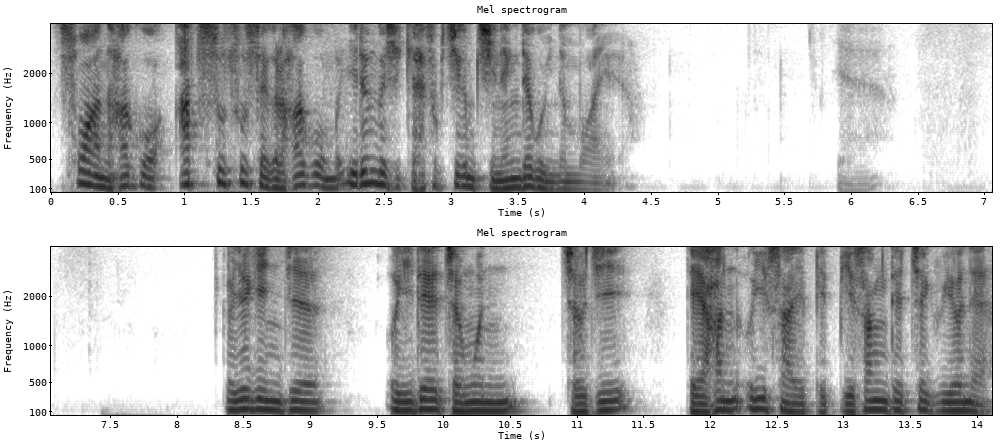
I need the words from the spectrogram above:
소환하고 압수수색을 하고 뭐 이런 것이 계속 지금 진행되고 있는 모양이에요. 예. 그 여기 이제 의대 정원 저지 대한의사협회 비상대책위원회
